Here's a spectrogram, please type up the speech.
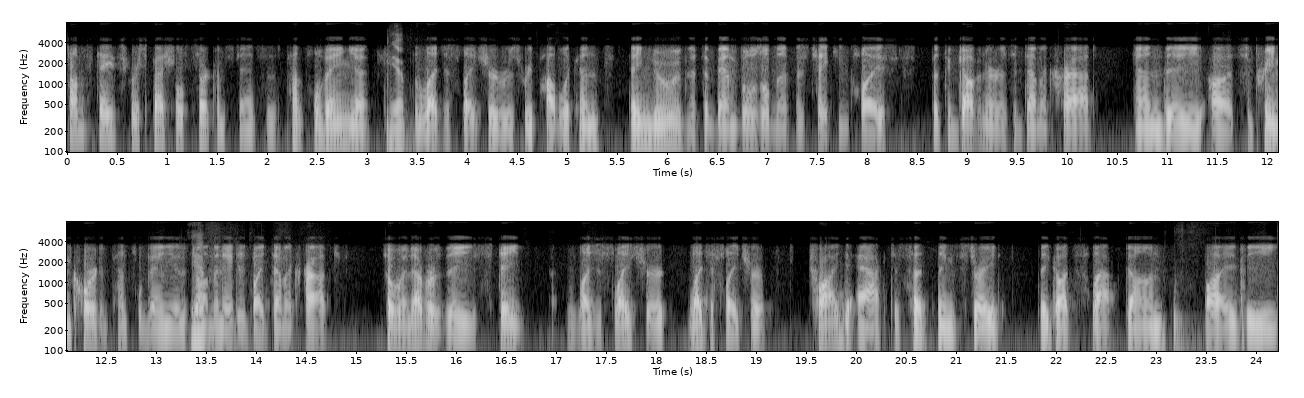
some states were special circumstances. Pennsylvania, Yep. the legislature was Republican. They knew that the bamboozlement was taking place, but the governor is a Democrat, and the uh, Supreme Court of Pennsylvania is Yep. dominated by Democrats. So whenever the state legislature legislature tried to act to set things straight, they got slapped down by the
